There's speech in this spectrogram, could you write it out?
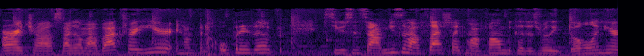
All right, y'all, so I got my box right here and I'm gonna open it up. See what's inside. I'm using my flashlight for my phone because it's really dull in here.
